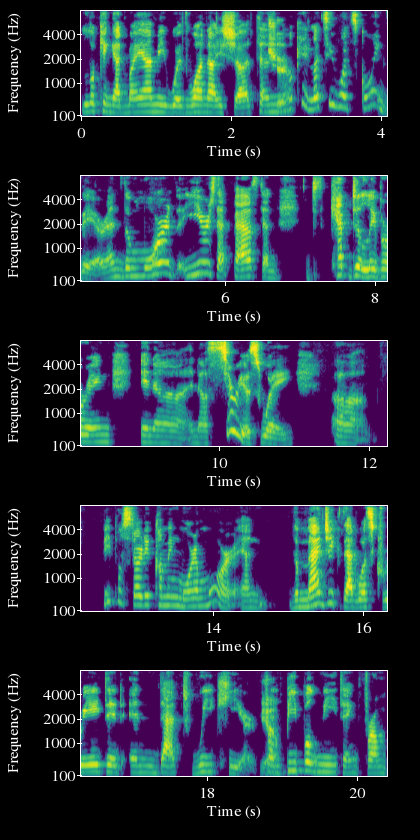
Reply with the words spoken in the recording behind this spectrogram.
looking at Miami with one eye shut and sure. okay, let's see what's going there. And the more the years that passed and d- kept delivering in a in a serious way, uh, people started coming more and more and the magic that was created in that week here yeah. from people meeting from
